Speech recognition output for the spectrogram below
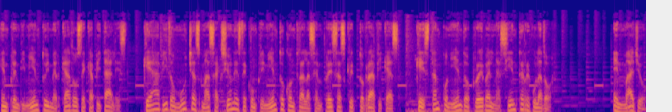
Emprendimiento y Mercados de Capitales, que ha habido muchas más acciones de cumplimiento contra las empresas criptográficas que están poniendo a prueba el naciente regulador. En mayo,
